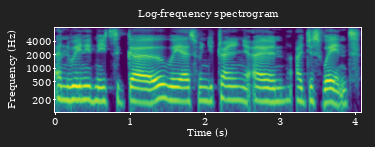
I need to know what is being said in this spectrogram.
and when it needs to go. Whereas when you train on your own, I just went.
